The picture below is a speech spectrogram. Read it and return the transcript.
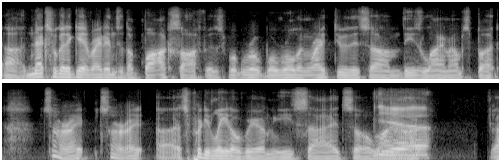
Uh, next, we're gonna get right into the box office. We're we're rolling right through this um these lineups, but it's all right. It's all right. Uh, it's pretty late over here on the east side, so why not? Yeah.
